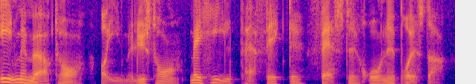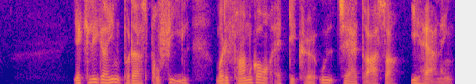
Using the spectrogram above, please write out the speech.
en med mørkt hår og en med lyst hår, med helt perfekte, faste, runde bryster. Jeg klikker ind på deres profil, hvor det fremgår, at de kører ud til adresser i Herning.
